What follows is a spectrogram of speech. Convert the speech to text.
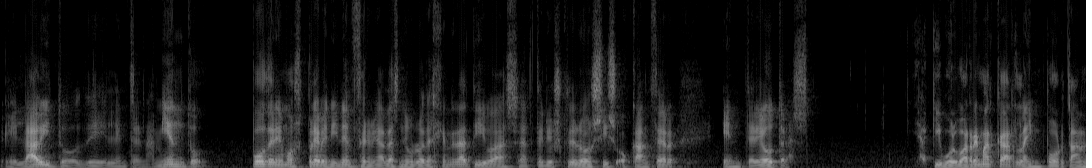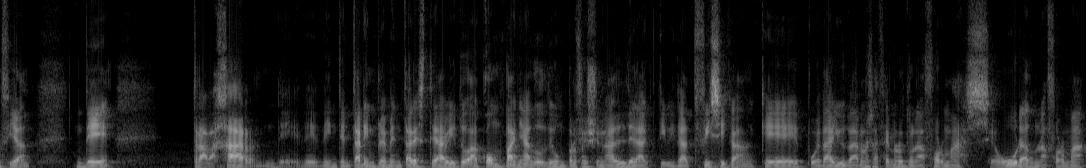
el hábito del entrenamiento, podremos prevenir enfermedades neurodegenerativas, arteriosclerosis o cáncer, entre otras. Y aquí vuelvo a remarcar la importancia de trabajar, de, intentar implementar este hábito acompañado de un profesional de la actividad física que pueda ayudarnos a hacerlo de una forma segura, de una forma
